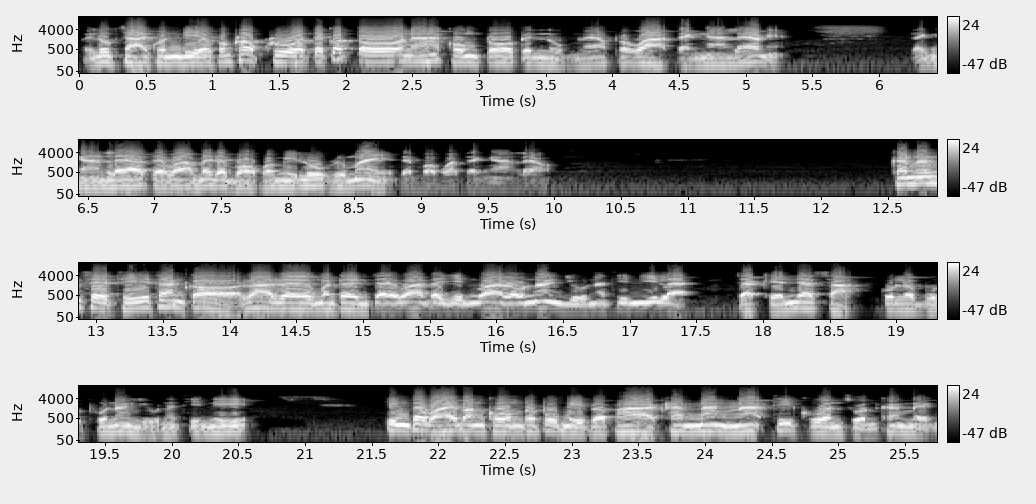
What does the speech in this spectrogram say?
เป็นลูกชายคนเดียวของครอบครัว แต่ก็โตนะคงโตเป็นหนุ่มแล้ว เพราะว่าแต่งงานแล้วเนี่ย แต่งงานแล้วแต่ว่าไม่ได้บอกว่ามีลูกหรือไม่ แต่บอกว่าแต่งงานแล้วครั้นั้นเศรษฐีท่านก็ร่าเริงบันเทิงใจว่าได้ยินว่าเรานั่งอยู่นาทีนี้แหละจากเข็นยาสะกุลบุตรผู้นั่งอยู่นาทีนี้ จึงถวายบังคมพระผู้มีพระภาคครั้นนั่งณที่ควรส่วนข้างหนึ่ง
